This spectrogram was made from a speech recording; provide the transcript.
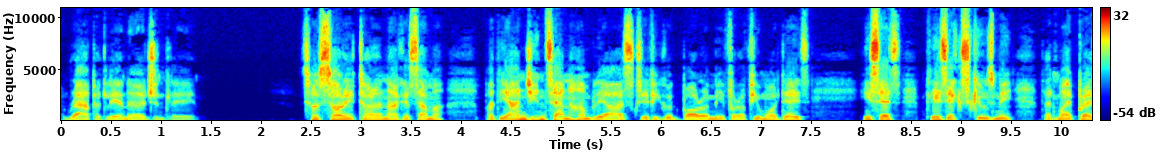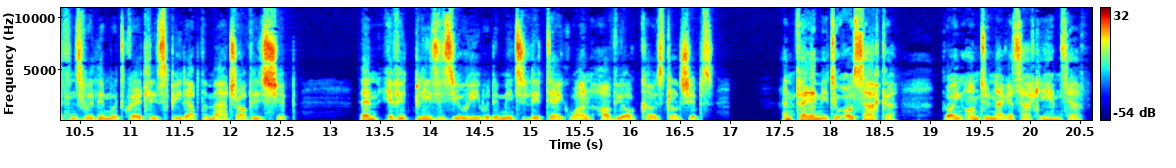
rapidly and urgently. So sorry, Toranaga-sama, but the Anjin-san humbly asks if he could borrow me for a few more days. He says, please excuse me, that my presence with him would greatly speed up the matter of his ship. Then, if it pleases you, he would immediately take one of your coastal ships and ferry me to Osaka, going on to Nagasaki himself.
